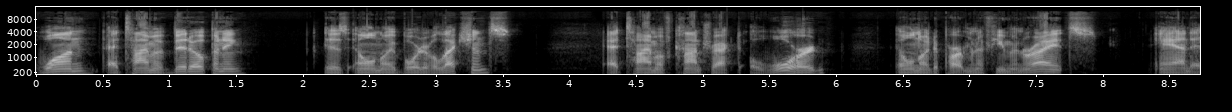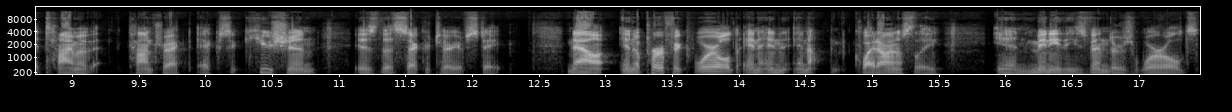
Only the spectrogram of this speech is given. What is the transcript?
one, at time of bid opening, is Illinois Board of Elections. At time of contract award, Illinois Department of Human Rights. And at time of contract execution is the Secretary of State. Now, in a perfect world, and, and, and quite honestly, in many of these vendors' worlds,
